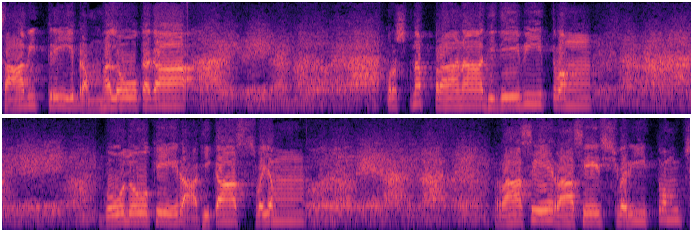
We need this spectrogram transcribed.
సావిత్రీ బ్రహ్మలోకగా. కృష్ణ ప్రాణాధిదేవీత్వం గోలోకే రాధికా స్వయం రాసే రాసేశ్వరీత్వం చ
